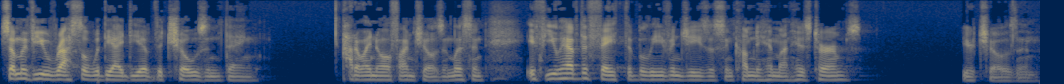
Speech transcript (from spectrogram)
Some of you wrestle with the idea of the chosen thing. How do I know if I'm chosen? Listen, if you have the faith to believe in Jesus and come to him on his terms, you're chosen.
